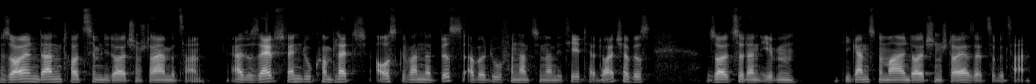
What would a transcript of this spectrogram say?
sollen dann trotzdem die deutschen Steuern bezahlen. Also selbst wenn du komplett ausgewandert bist, aber du von Nationalität her Deutscher bist, sollst du dann eben die ganz normalen deutschen Steuersätze bezahlen.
